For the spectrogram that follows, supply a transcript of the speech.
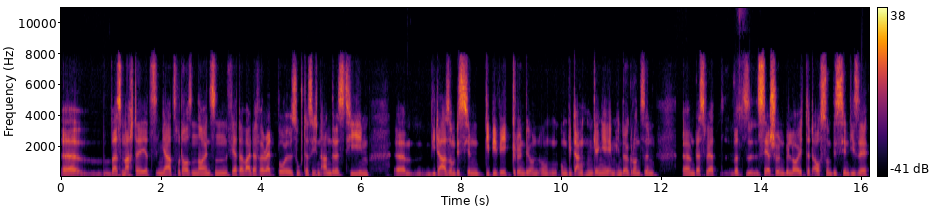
äh, was macht er jetzt im Jahr 2019? Fährt er weiter für Red Bull? Sucht er sich ein anderes Team? Ähm, wie da so ein bisschen die Beweggründe und, und, und Gedankengänge im Hintergrund sind. Ähm, das wird, wird sehr schön beleuchtet. Auch so ein bisschen diese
